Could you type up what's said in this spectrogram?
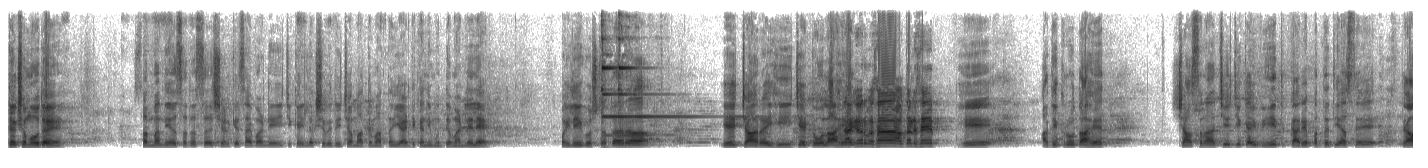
अध्यक्ष महोदय सन्माननीय सदस्य शेळके साहेबांनी जी काही लक्षवेधीच्या माध्यमातून या ठिकाणी मुद्दे मांडलेले आहेत. पहिली गोष्ट तर हे चारही जे टोल आहेत बसा अवताडे साहेब. हे अधिकृत आहेत. शासनाची जी काही विहित कार्यपद्धती असते त्या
